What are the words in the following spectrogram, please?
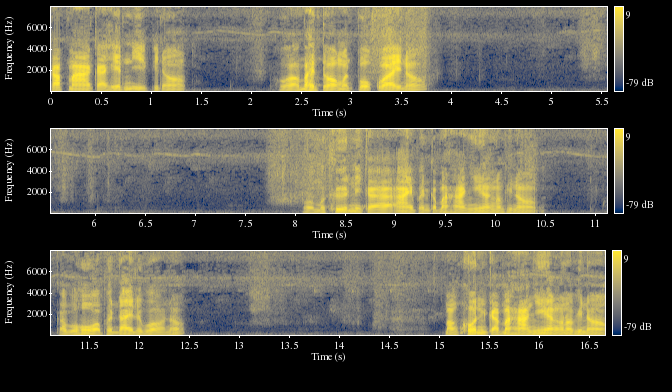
กลับมาก็เห็นอีกพี่น้องเพราะว่าใบตองมันปกไว้เนาะ ว่าเมื่อคืนนี่ก็อ้ายเพิ่นก็มาหาเงี้ยงเนาะพี่น้องก็บ่ฮู้ว่าเพิ่นได้หรือบ่เนาะบางคนกับมาหาเงี้ยงเอาเนาะพี่น้อง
